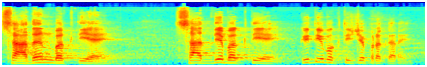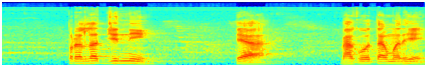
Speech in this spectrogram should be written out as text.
साधन भक्ती आहे. साध्य भक्ती आहे. किती भक्तीचे प्रकार आहेत? प्रल्हादजींनी त्या भागवतामध्ये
